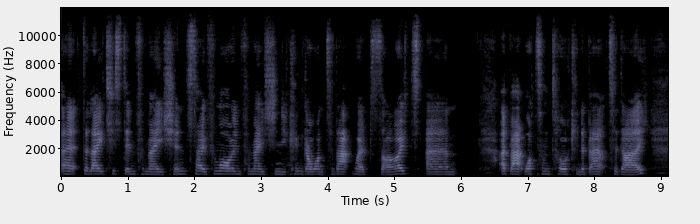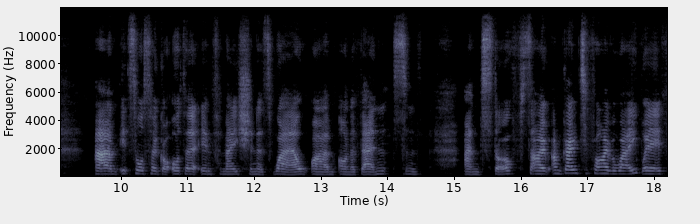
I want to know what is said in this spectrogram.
uh, the latest information. So for more information you can go onto that website um, about what I'm talking about today. Um, it's also got other information as well um, on events and and stuff. So I'm going to fire away with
